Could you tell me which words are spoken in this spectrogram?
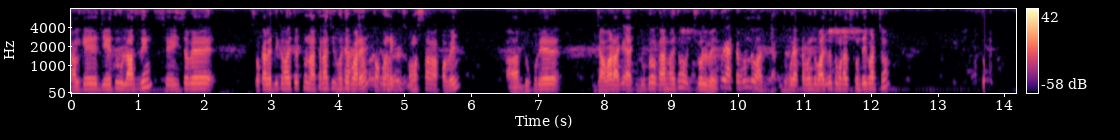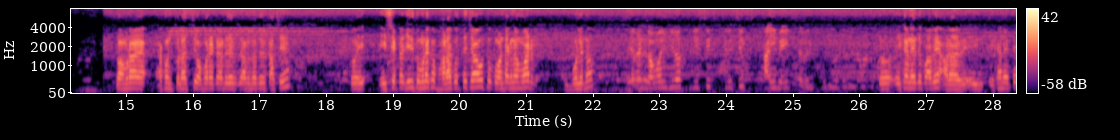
কালকে যেহেতু লাস্ট দিন সেই হিসাবে সকালের দিকে হয়তো একটু নাচানাচি হতে হ্যাঁ, পারে তখন একটু সমস্যা হবেই। আর দুপুরে যাওয়ার আগে এক দুটো গান হয়তো চলবে। দুপুর একটা পর্যন্ত বাজবে। দুপুর একটা পর্যন্ত বাজবে তোমরা শুনতেই পারছ। তো আমরা এখন চলে আসছি অপারেটারদের কাছে। তো এই- সেটটা যদি তোমরা কেউ ভাড়া করতে চাও তো কন্ট্যাক্ট নাম্বার বলে দাও। Seven double zero three six three six five eight seven তো এখানেতে পাবে আর এখানেতে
